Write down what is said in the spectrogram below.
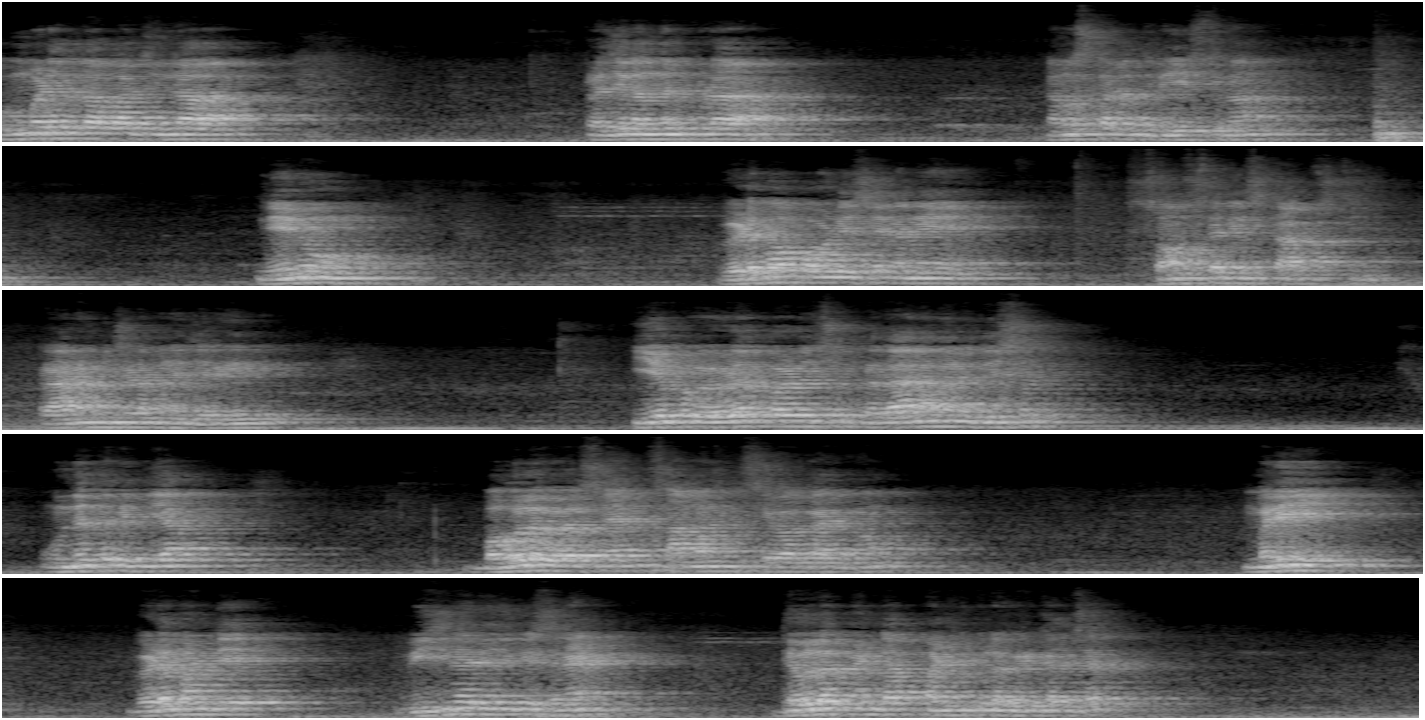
ఉమ్మడి ఆదిలాబాద్ జిల్లా ప్రజలందరికీ కూడా నమస్కారం తెలియజేస్తున్నా. నేను వెడమ ఫౌండేషన్ అనే సంస్థని స్థాపి ప్రారంభించడం అనేది జరిగింది. ఈ యొక్క వెడమ ఫౌండేషన్ ప్రధానమైన ఉద్దేశం ఉన్నత విద్య బహుళ వ్యవసాయం సామాజిక సేవా కార్యక్రమం. మరి వెడమంటే visionary education and development of multiple agriculture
